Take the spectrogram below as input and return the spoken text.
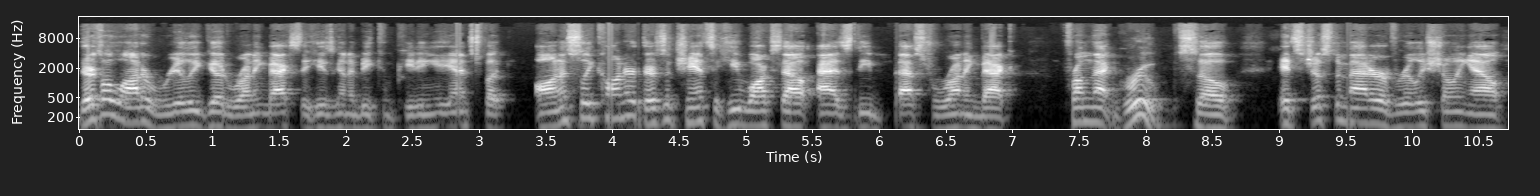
there's a lot of really good running backs that he's going to be competing against. But honestly, Connor, there's a chance that he walks out as the best running back from that group. So it's just a matter of really showing out.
